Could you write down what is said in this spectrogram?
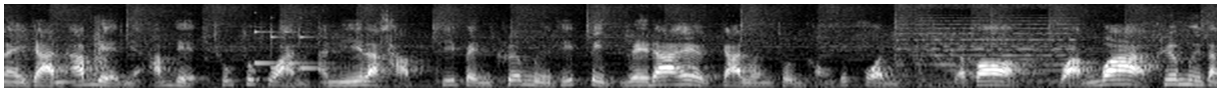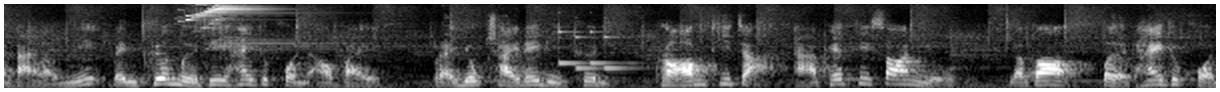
ในการอัปเดตเนี่ยอัปเดตทุกๆ วัน อันนี้แหละครับที่เป็นเครื่องมือที่ติดเรดาร์ให้กับการลงทุนของทุกคน แล้วก็หวังว่าเครื่องมือต่างๆ เหล่านี้เป็นเครื่องมือที่ให้ทุกคนเอาไปประยุกต์ใช้ได้ดีขึ้น พร้อมที่จะหาเพชรที่ซ่อนอยู่ แล้วก็เปิดให้ทุกคน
